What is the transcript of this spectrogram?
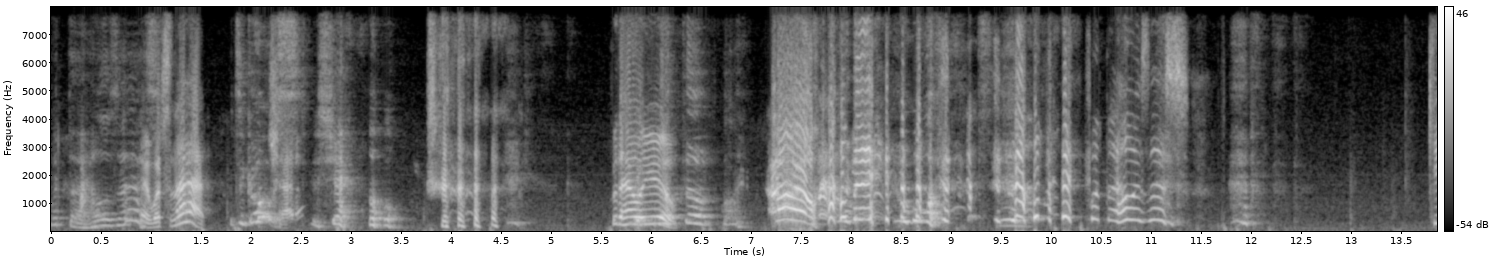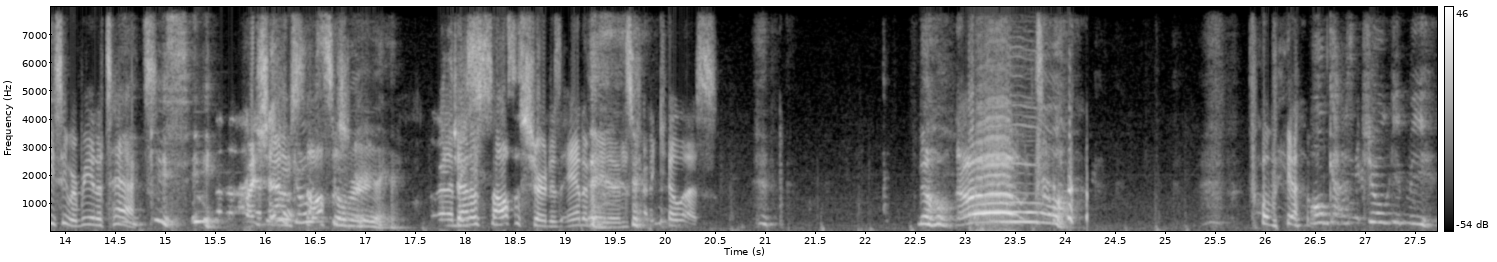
What the hell is that? Hey, what's that? It's a ghost. Shadow? A shadow. Who the hell are you? What the fuck? Oh, help me! What? Help me! What the hell is this? Casey, we're being attacked. Casey. My shadow There's sausage over shirt. here. We're be Shadow s- Salsa shirt is animated and it's trying to kill us. No. No! No. Pull me up. Oh god, it's choking me.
